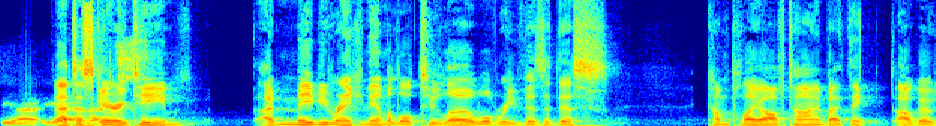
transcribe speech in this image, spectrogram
Yeah, yeah that's a scary team. I may be ranking them a little too low. We'll revisit this come playoff time, but I think I'll go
